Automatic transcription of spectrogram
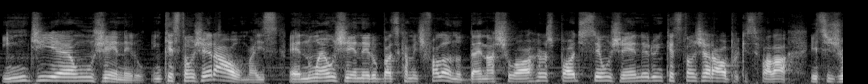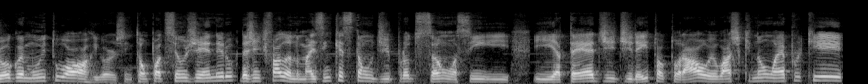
Indie é um gênero, em questão geral, mas é, não é um gênero basicamente falando. Dynasty Warriors pode ser um gênero em questão geral, porque se falar, ah, esse jogo é muito Warriors, então pode ser um gênero da gente falando, mas em questão de produção, assim, e, e até de direito autoral, eu acho que não é porque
